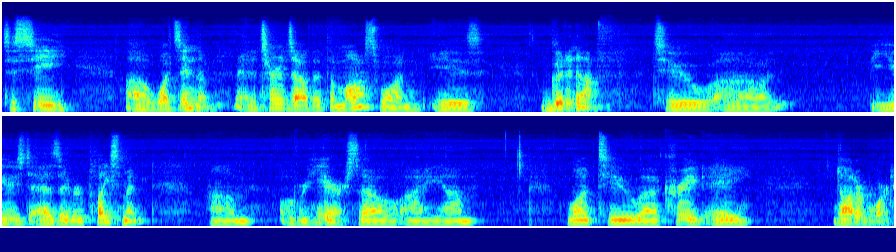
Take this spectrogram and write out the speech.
to see uh, what's in them. And it turns out that the MOS one is good enough to uh, be used as a replacement um, over here. So I um, want to uh, create a daughter board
